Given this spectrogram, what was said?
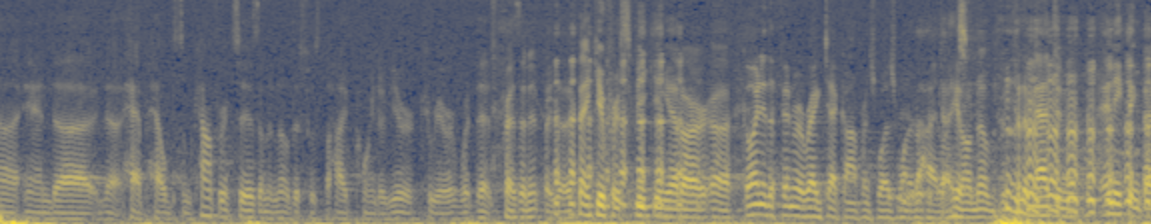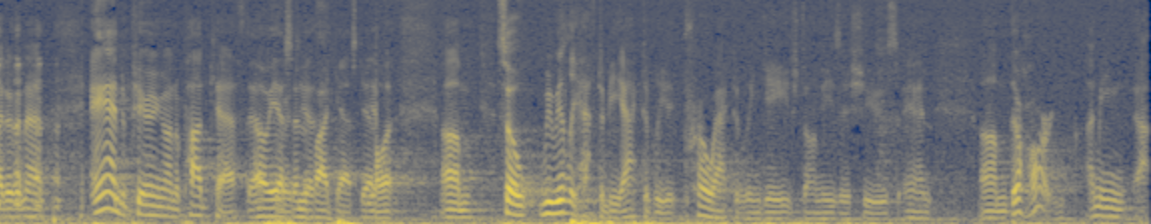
uh, and uh, have held some conferences. And I know this was the high point of your career as president, but uh, thank you for speaking at our. Uh, Going to the FINRA RegTech conference was one of the I highlights. don't know. We couldn't imagine anything better than that. And appearing on a podcast. Oh, yes, afterwards, and the podcast, yes. Um, so we really have to be actively, proactively engaged on these issues, and um, they're hard. I mean, uh,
